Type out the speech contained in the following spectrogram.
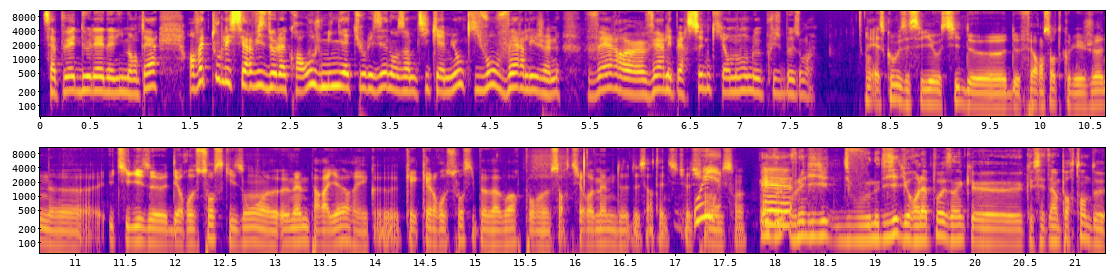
ça peut être de l'aide alimentaire. En fait, tous les services de la Croix-Rouge miniaturisés dans un petit camion qui vont vers les jeunes, vers, euh, vers les personnes qui en ont le plus besoin. Est-ce que vous essayez aussi de, de faire en sorte que les jeunes euh, utilisent euh, des ressources qu'ils ont euh, eux-mêmes par ailleurs et que, que- quelles ressources ils peuvent avoir pour sortir eux-mêmes de, de certaines situations Oui, où ils sont? Vous, vous nous disiez, vous nous disiez durant la pause hein, que, que c'était important de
